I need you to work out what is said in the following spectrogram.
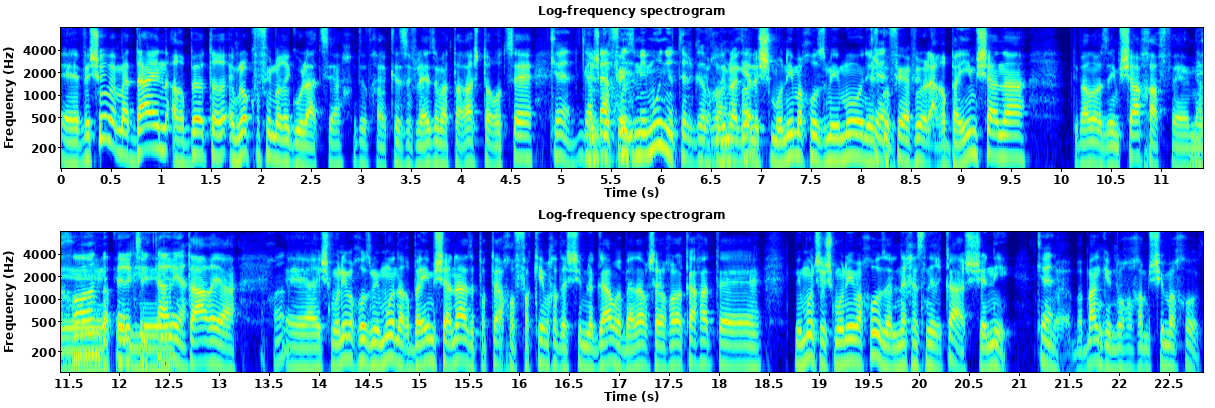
אה, ושוב, הם עדיין הרבה יותר, הם לא כפופים לרגולציה, יכול לתת לך כסף לאיזה מטרה שאתה רוצה. כן, גם יש באחוז גופים- מימון יותר גבוה, יכולים להגיע נכון? ל-80 אחוז מימון, יש כן. גופים אפילו ל-40 שנה, דיברנו על זה עם שחף. אה, מ- נכון, בפרק של טריה. טריה. נכון. אה, 80 אחוז מימון, 40 שנה, זה פותח אופקים חדשים לגמרי, בן אדם עכשיו יכול לקחת אה, מימון של 80 אחוז על נכס נרכש, שני. כן. בבנקים לך 50 אחוז.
